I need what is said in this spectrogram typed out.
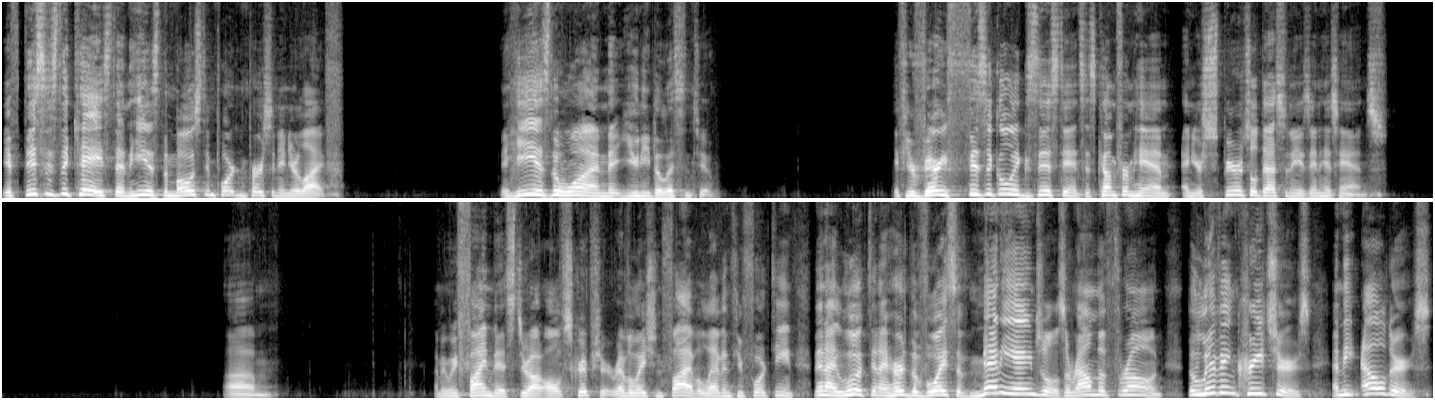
if this is the case, then he is the most important person in your life. He is the one that you need to listen to. If your very physical existence has come from Him and your spiritual destiny is in His hands, um, I mean, we find this throughout all of Scripture. Revelation 5, 11 through 14. Then I looked and I heard the voice of many angels around the throne, the living creatures, and the elders.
